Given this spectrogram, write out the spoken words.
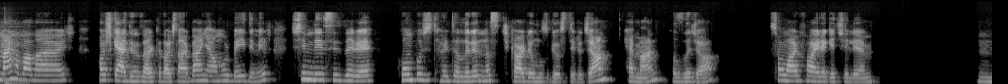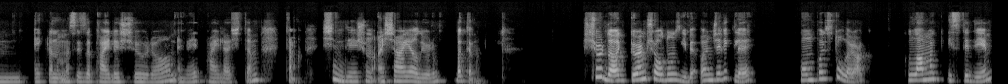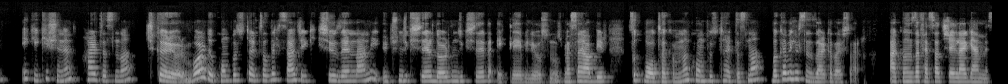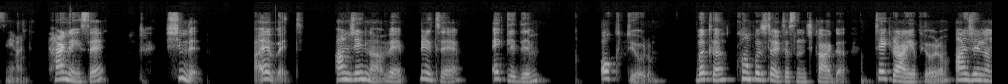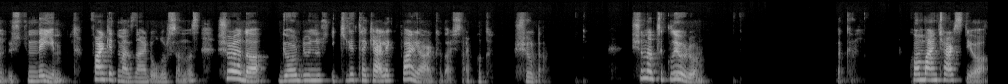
Merhabalar. Hoş geldiniz arkadaşlar. Ben Yağmur Beydemir. Şimdi sizlere kompozit haritaları nasıl çıkardığımızı göstereceğim. Hemen hızlıca Solarfire'a geçelim. Hmm, ekranımı sizle paylaşıyorum. Evet, paylaştım. Tamam. Şimdi şunu aşağıya alıyorum. Bakın. Şurada görmüş olduğunuz gibi öncelikle kompozit olarak kullanmak istediğim iki kişinin haritasını çıkarıyorum. Bu arada kompozit haritaları sadece iki kişi üzerinden değil, üçüncü kişileri, dördüncü kişileri de ekleyebiliyorsunuz. Mesela bir futbol takımının kompozit haritasına bakabilirsiniz arkadaşlar. Aklınıza fesat şeyler gelmesin yani. Her neyse, şimdi evet, Angelina ve Brit'e ekledim. Ok diyorum. Bakın kompozit haritasını çıkardı. Tekrar yapıyorum. Angelina'nın üstündeyim. Fark etmez nerede olursanız. Şurada gördüğünüz ikili tekerlek var ya arkadaşlar. Bakın şurada. Şuna tıklıyorum. Bakın. Combine Charts diyor.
